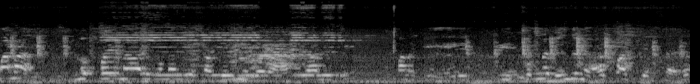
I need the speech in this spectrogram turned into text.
మన ముప్పై నాలుగు మంది సభ్యులను కూడా ఆహ్వానించి మనకి ఈ చిన్న విందుని ఏర్పాటు చేస్తారు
